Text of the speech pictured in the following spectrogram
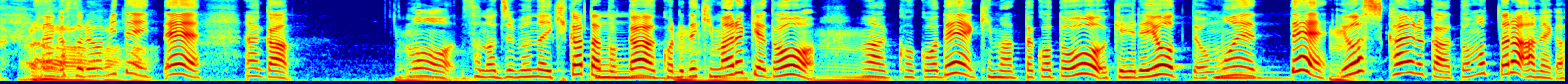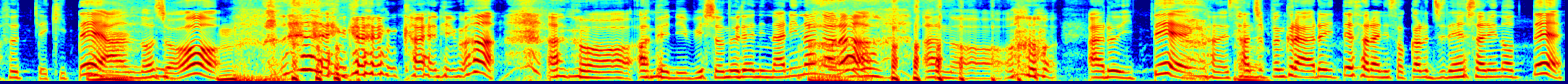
なんかそれを見ていてなんかもうその自分の生き方とかこれで決まるけど、まあここで決まったことを受け入れようって思えて、よし帰るかと思ったら雨が降ってきて、案の定、帰りはあの雨にびしょ濡れになりながらあの歩いて30分くらい歩いてさらにそこから自転車に乗って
